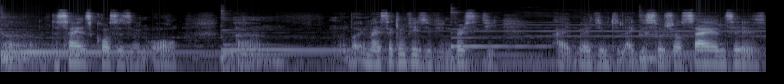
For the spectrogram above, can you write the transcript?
um, the science courses and all. Um, but in my second phase of university, I went into like the social sciences,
